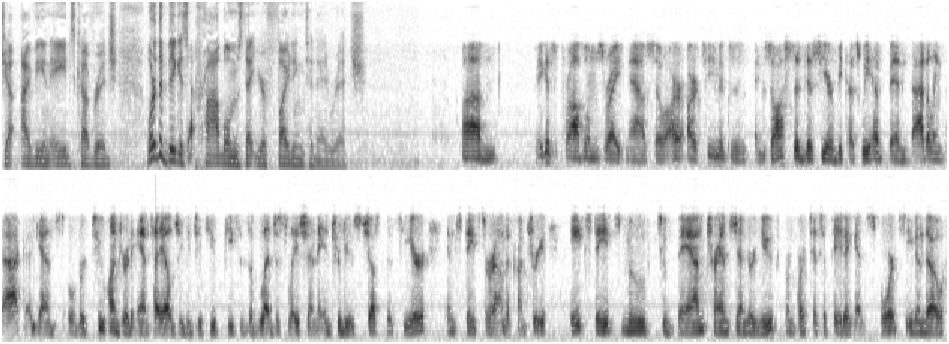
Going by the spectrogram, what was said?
hiv and aids coverage what are the biggest yep. problems that you're fighting today rich um, biggest problems right now. So our, our team is exhausted this year because we have been battling back against over 200 anti-LGBTQ pieces of legislation introduced just this year in states around the country. Eight states moved to ban transgender youth from participating in sports, even though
